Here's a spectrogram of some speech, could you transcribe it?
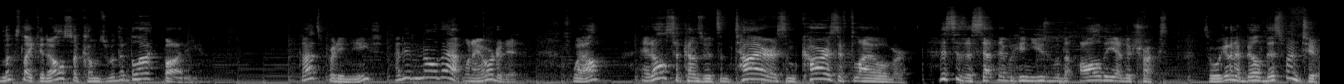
Looks like it also comes with a black body. That's pretty neat. I didn't know that when I ordered it. Well, it also comes with some tires, some cars to fly over. This is a set that we can use with all the other trucks. So we're gonna build this one too.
